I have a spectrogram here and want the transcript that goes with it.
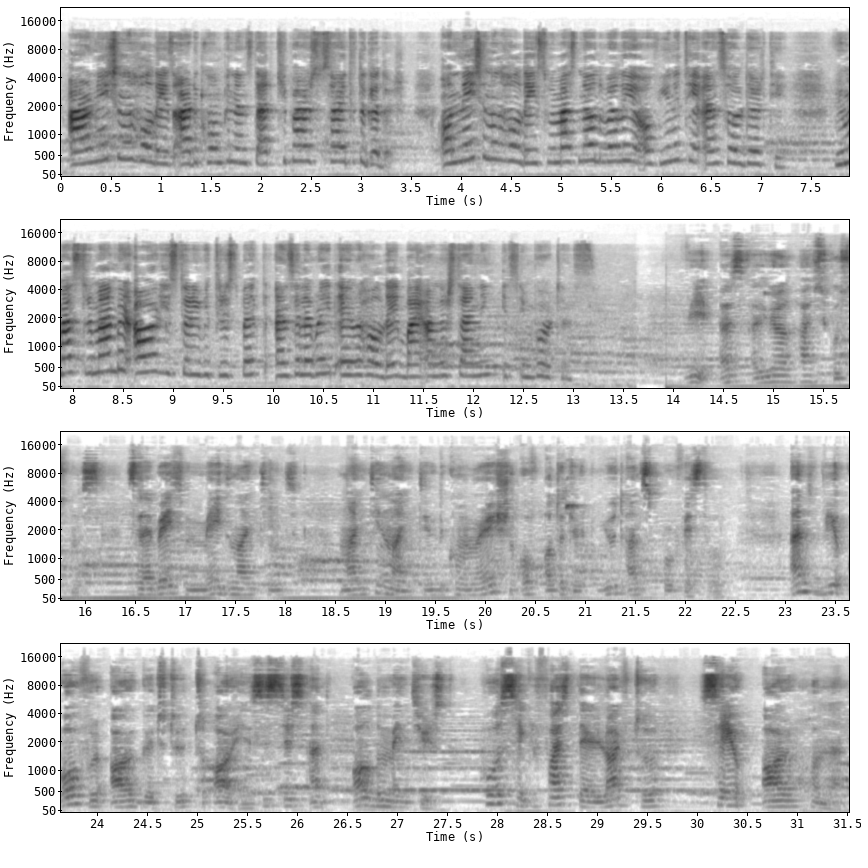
Our national holidays are the components that keep our society together. On national holidays, we must know the value of unity and solidarity. We must remember our history with respect and celebrate every holiday by understanding its importance. We, as Aligarh High School students, celebrate May the 19th, 1919, the commemoration of Atatürk Youth and Sport Festival. And we offer our gratitude to our ancestors and all the martyrs who sacrificed their life to save our homeland.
